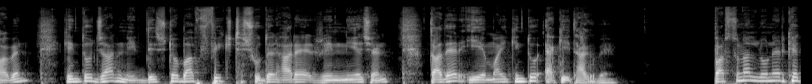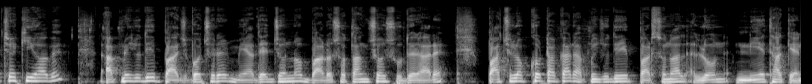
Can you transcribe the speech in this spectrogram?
হবেন। কিন্তু যার নির্দিষ্ট বা ফিক্সড সুদের হারে ঋণ নিয়েছেন, তাদের ইএমআই কিন্তু একই থাকবে। পার্সোনাল লোনের ক্ষেত্রে কি হবে? আপনি যদি পাঁচ বছরের মেয়াদের জন্য বারো শতাংশ সুদের হারে পাঁচ লক্ষ টাকার আপনি যদি পার্সোনাল লোন নিয়ে থাকেন,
